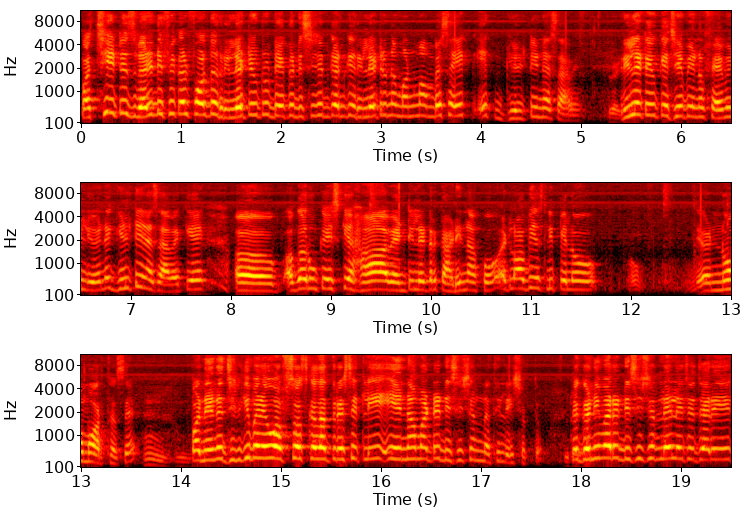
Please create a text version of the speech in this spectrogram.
પછી it is very difficult for the relative to take a decision કારણ કે રિલેટિવના મનમાં હંમેશા એક એક ગિલ્ટીનેસ આવે. રિલેટિવ કે જે બી એનો ફેમિલી હોય એને ગિલ્ટીનેસ આવે કે અગર હું કહીશ કે હા વેન્ટિલેટર કાઢી નાખો એટલે ઓબ્વિયસલી પેલો નો મોર થશે. પણ એને જિંદગીભર એવો અફસોસ કદાચ રહેશે એટલે એ એના માટે ડિસિઝન નથી લઈ શકતો. એટલે ઘણી વાર ડિસિઝન લઈ લે છે જ્યારે એ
